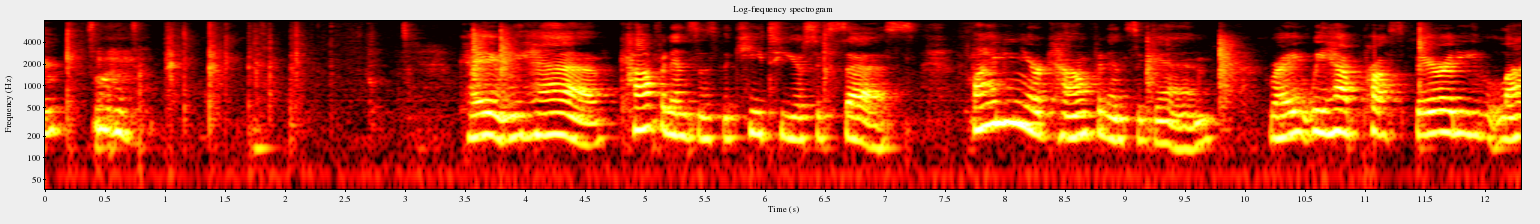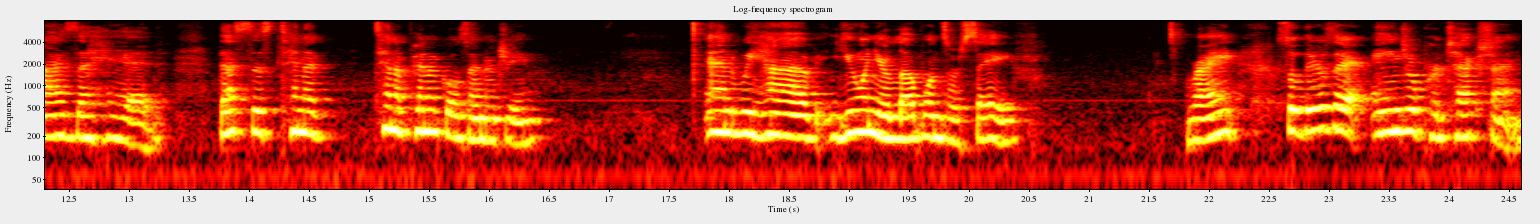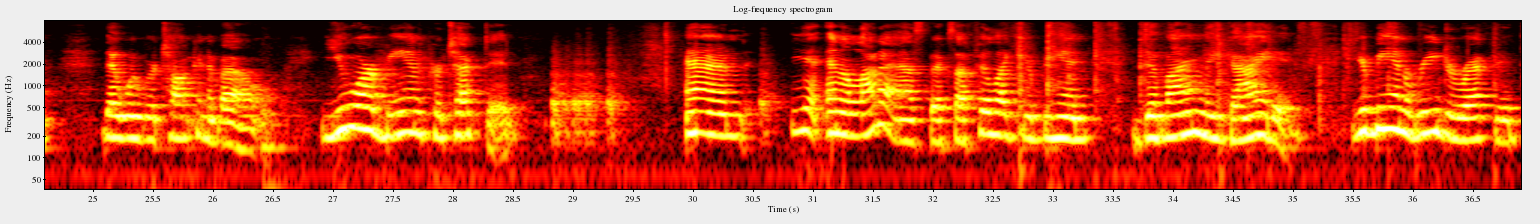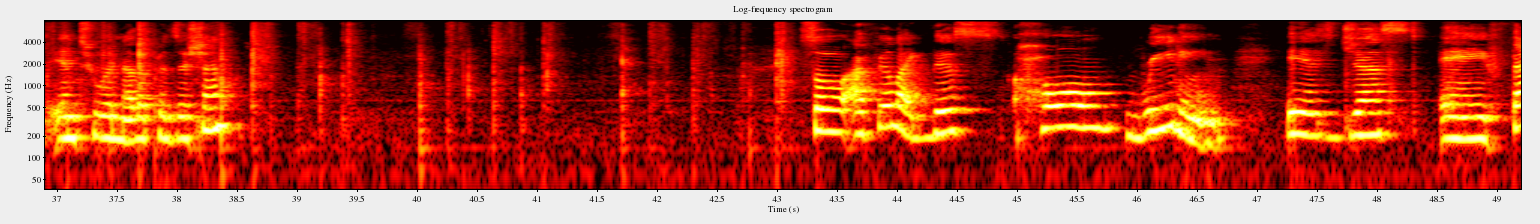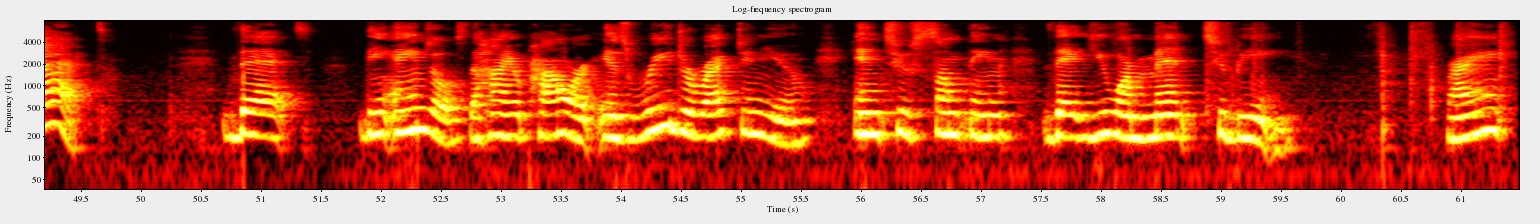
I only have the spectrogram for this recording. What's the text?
okay, we have confidence is the key to your success. Finding your confidence again, right? We have prosperity lies ahead. That's this Ten of Ten of Pentacles energy. And we have you and your loved ones are safe. Right? So there's that angel protection that we were talking about. You are being protected. And yeah, in a lot of aspects, I feel like you're being divinely guided. You're being redirected into another position. So I feel like this whole reading is just a fact that the angels, the higher power, is redirecting you into something that you are meant to be. Right?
